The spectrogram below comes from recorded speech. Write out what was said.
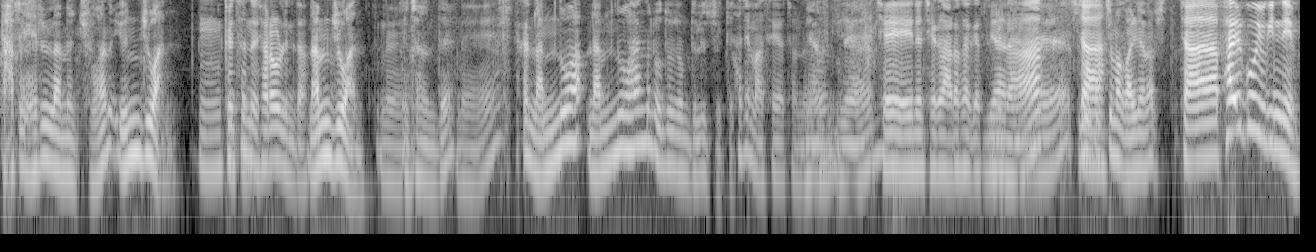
나도 애를 낳으면 주환, 윤주환, 음, 괜찮네. 잘 어울린다. 남주환. 네. 괜찮은데? 네. 약간 남루한, 남루한으로도 좀 들릴 수 있겠다. 하지 마세요, 저는. 미안, 네. 미안. 제 애는 제가 알아서 하겠습니다. 미안해. 네, 자, 수도꼭지만 관련합시다. 자, 8962님.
